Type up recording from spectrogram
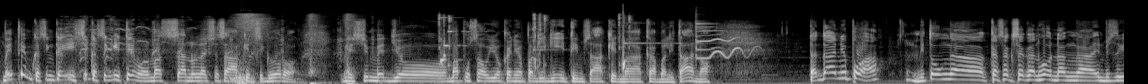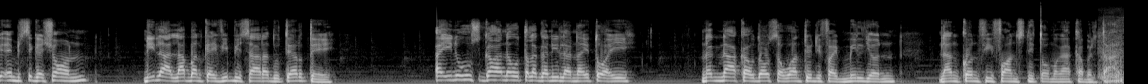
Maitim kasing kaisi kasing itim oh, mas ano lang siya sa akin siguro. Medyo, medyo mapusaw yung kanyang pagiging itim sa akin mga kabalitaan no. Tandaan niyo po ha, nitong ah, kasagsagan ho ng ah, investiga- investigasyon nila laban kay VP Sara Duterte ay inuhusgahan na ho talaga nila na ito ay nagnakaw daw sa 125 million ng confi funds nito mga kabalitaan.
